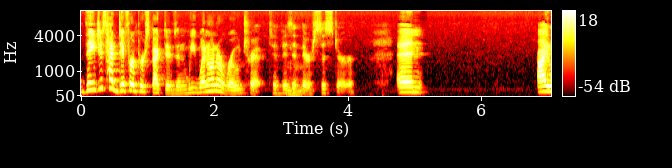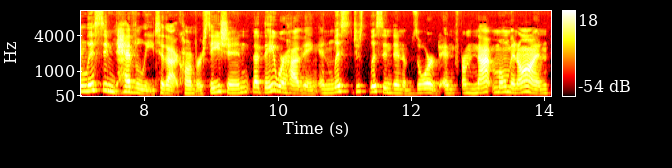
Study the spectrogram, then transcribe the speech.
they just had different perspectives and we went on a road trip to visit Mhm. their sister and i listened heavily to that conversation that they were having and list, just listened and absorbed and from that moment on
